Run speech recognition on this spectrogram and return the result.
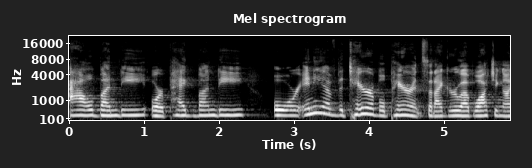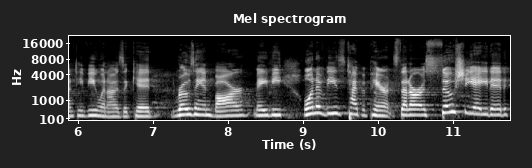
Al Bundy or Peg Bundy or any of the terrible parents that I grew up watching on TV when I was a kid, Roseanne Barr, maybe, one of these type of parents that are associated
